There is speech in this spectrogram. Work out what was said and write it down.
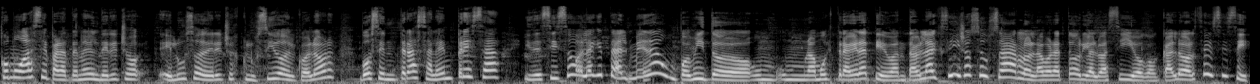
¿cómo hace para tener el derecho, el uso de derecho exclusivo del color? Vos entrás a la empresa y decís, hola, ¿qué tal? ¿Me da un pomito, un- una muestra gratis de Banta Black? Sí, yo sé usarlo, en laboratorio, al vacío, con calor. Sí, sí, sí.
